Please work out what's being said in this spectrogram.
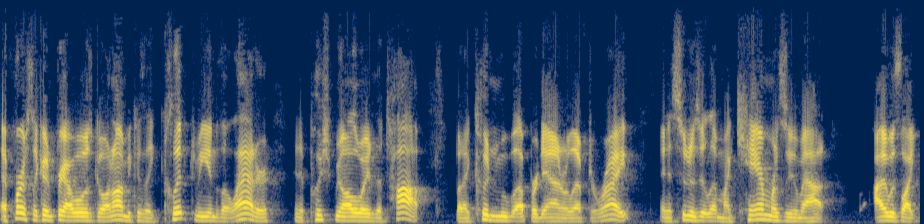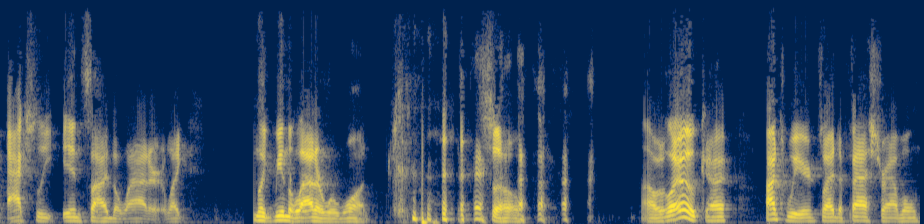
at first I couldn't figure out what was going on because they clipped me into the ladder and it pushed me all the way to the top, but I couldn't move up or down or left or right. And as soon as it let my camera zoom out, I was like actually inside the ladder, like like me and the ladder were one. so I was like, okay, that's weird. So I had to fast travel,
